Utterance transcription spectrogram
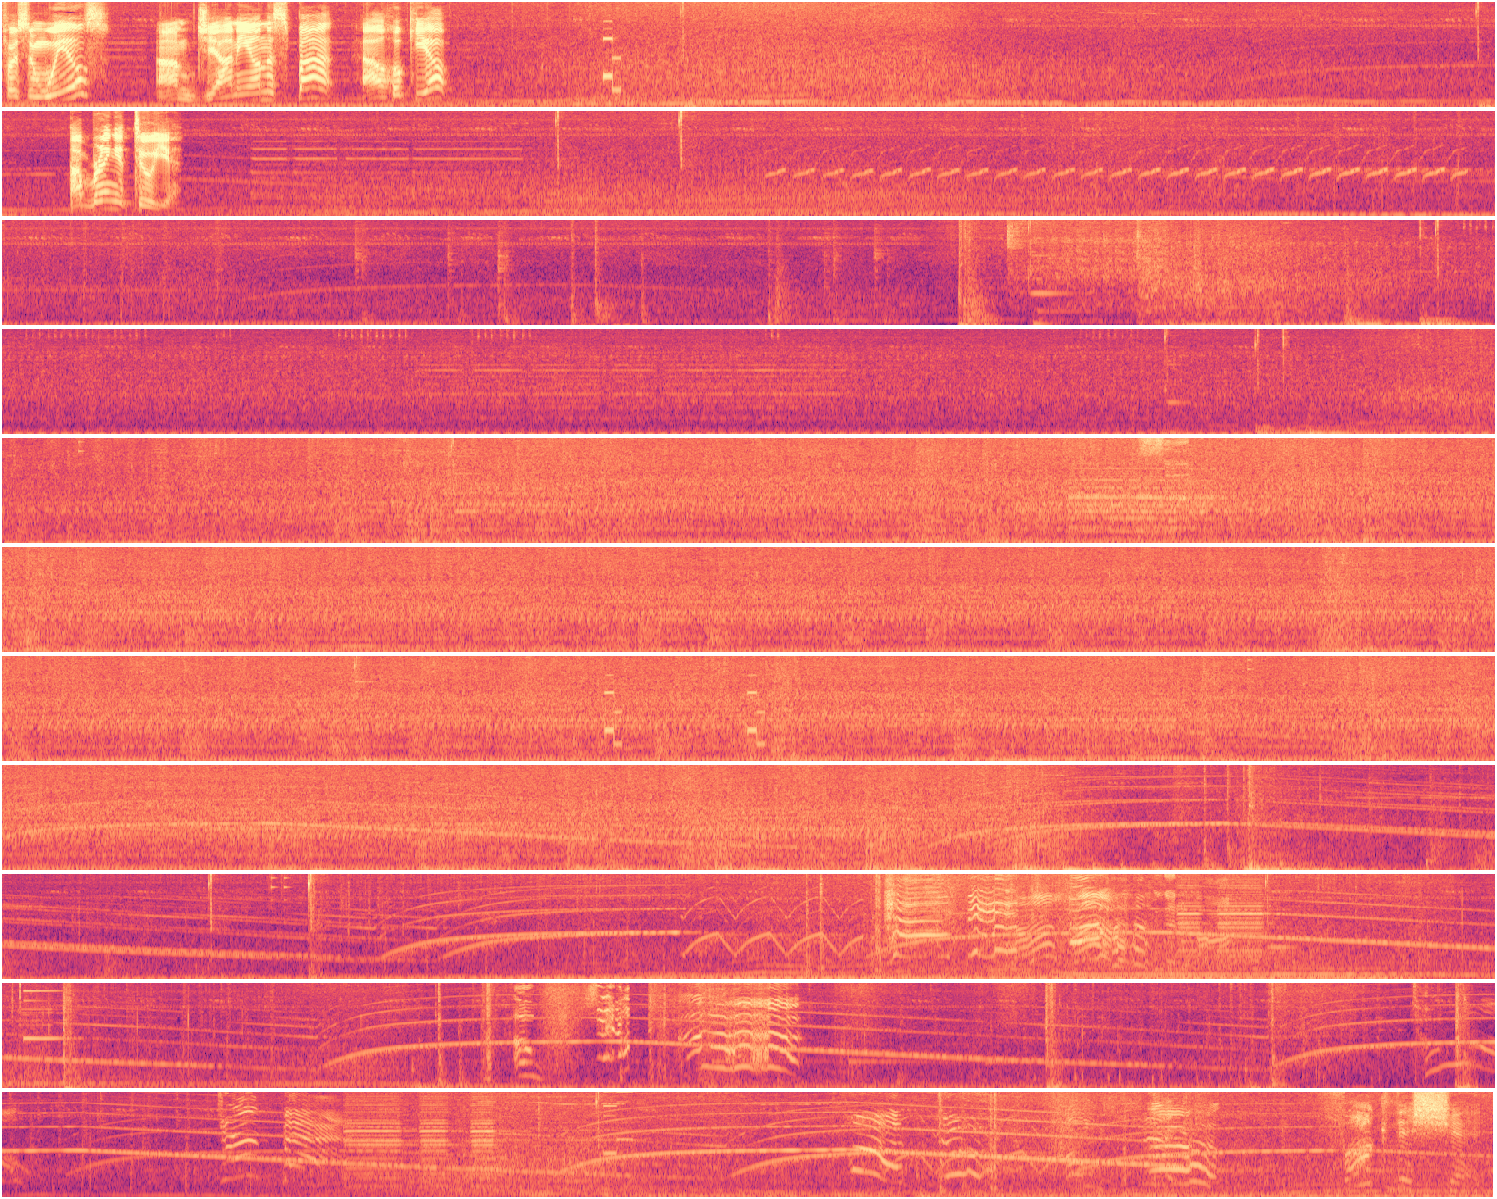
Calling for some wheels? I'm Johnny on the spot. I'll hook you up. I'll bring it to you. Oh, shit! Ah! Tool! Dirtbag! Fuck, dude! Oh, shit! Fuck this shit.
